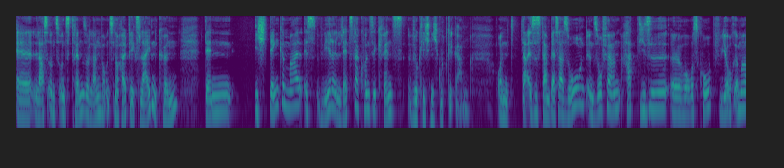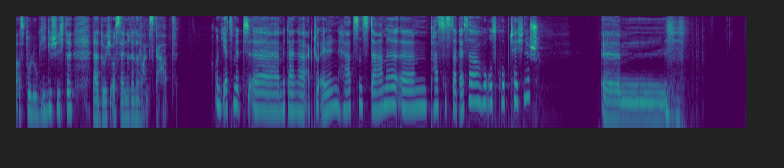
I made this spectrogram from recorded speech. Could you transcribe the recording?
äh, lass uns uns trennen, solange wir uns noch halbwegs leiden können. Denn ich denke mal, es wäre in letzter Konsequenz wirklich nicht gut gegangen. Und da ist es dann besser so und insofern hat diese äh, Horoskop, wie auch immer, Astrologiegeschichte da durchaus seine Relevanz gehabt. Und jetzt mit, äh, mit deiner aktuellen Herzensdame, ähm, passt es da besser horoskoptechnisch? Ähm,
